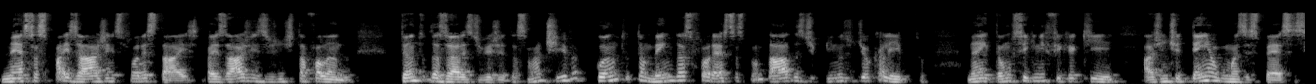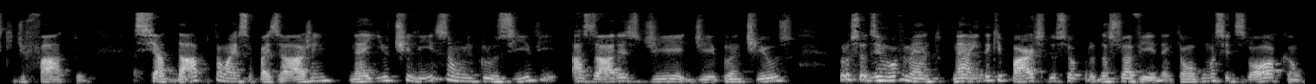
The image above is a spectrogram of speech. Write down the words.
nessas paisagens florestais. Paisagens, a gente está falando tanto das áreas de vegetação ativa, quanto também das florestas plantadas de pinos e de eucalipto. Né? Então, significa que a gente tem algumas espécies que, de fato, se adaptam a essa paisagem né, e utilizam, inclusive, as áreas de, de plantios para o seu desenvolvimento, né, ainda que parte do seu, da sua vida. Então, algumas se deslocam,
